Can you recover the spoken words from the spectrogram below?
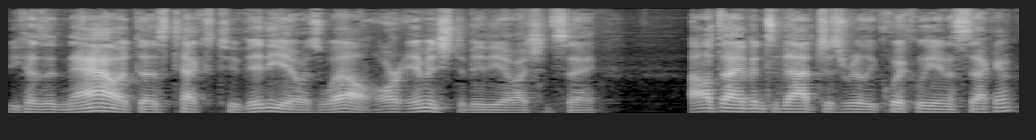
because now it does text to video as well, or image to video, I should say. I'll dive into that just really quickly in a second.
